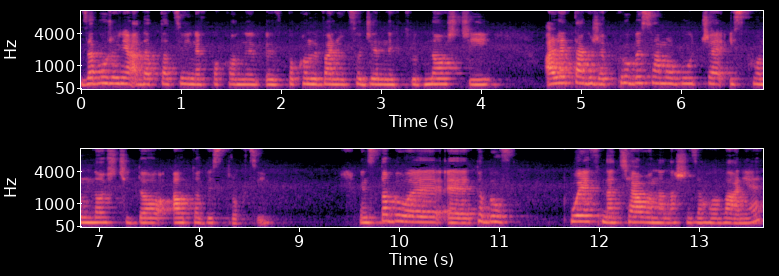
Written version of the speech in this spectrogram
zaburzenia adaptacyjne w, pokony, w pokonywaniu codziennych trudności, ale także próby samobójcze i skłonności do autodestrukcji. Więc to, były, e, to był wpływ na ciało, na nasze zachowanie.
